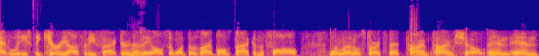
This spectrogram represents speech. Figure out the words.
at least the curiosity factor, and then they also want those eyeballs back in the fall when Leno starts that prime time show, and and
